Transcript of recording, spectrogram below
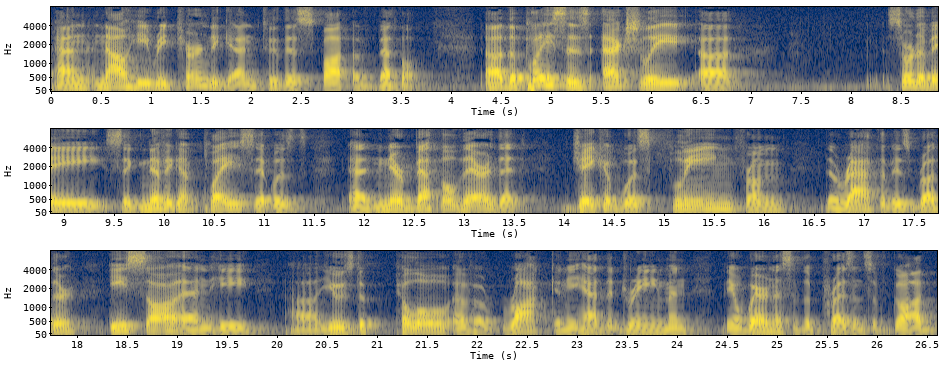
And now he returned again to this spot of Bethel. Uh, the place is actually uh, sort of a significant place. It was uh, near Bethel there that Jacob was fleeing from the wrath of his brother Esau, and he uh, used a pillow of a rock, and he had the dream and the awareness of the presence of God.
